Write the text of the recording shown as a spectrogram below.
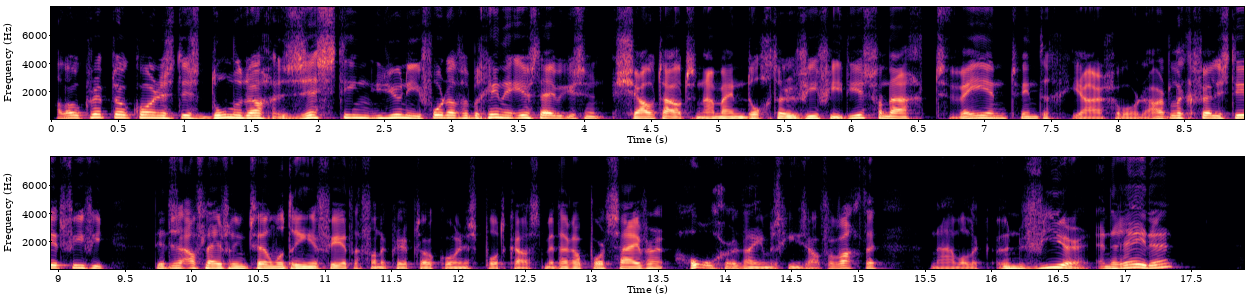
Hallo CryptoCoiners, het is donderdag 16 juni. Voordat we beginnen, eerst even een shout-out naar mijn dochter Vivi. Die is vandaag 22 jaar geworden. Hartelijk gefeliciteerd Vivi. Dit is aflevering 243 van de CryptoCoiners podcast met een rapportcijfer hoger dan je misschien zou verwachten, namelijk een 4. En de reden?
